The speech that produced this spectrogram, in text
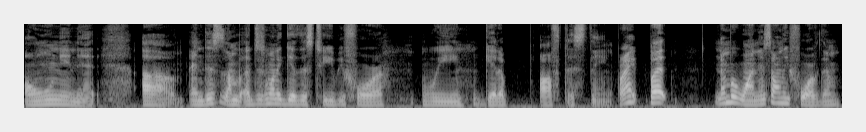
owning it. Um, and this is I'm, i just want to give this to you before we get up off this thing right? But number one it's only four of them.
